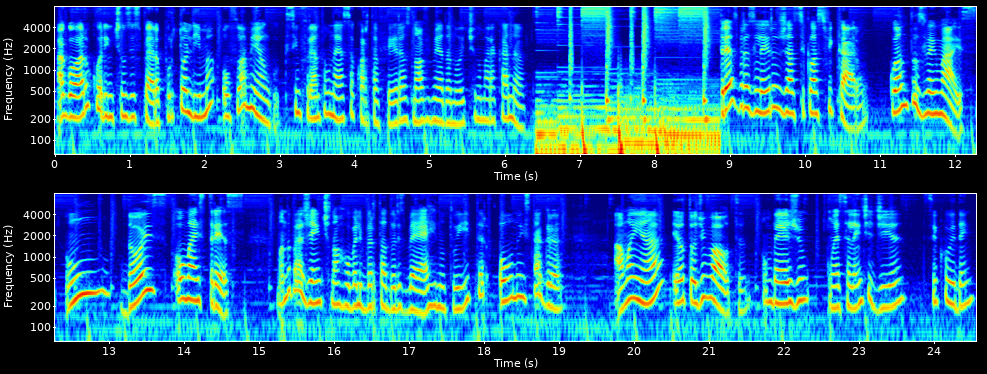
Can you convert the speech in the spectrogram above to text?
Agora o Corinthians espera por Tolima ou Flamengo, que se enfrentam nessa quarta-feira às nove e meia da noite no Maracanã. Três brasileiros já se classificaram. quantos vem mais? Um, dois ou mais três? Manda pra gente no arroba LibertadoresBR no Twitter ou no Instagram. Amanhã eu tô de volta. Um beijo, um excelente dia, se cuidem.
